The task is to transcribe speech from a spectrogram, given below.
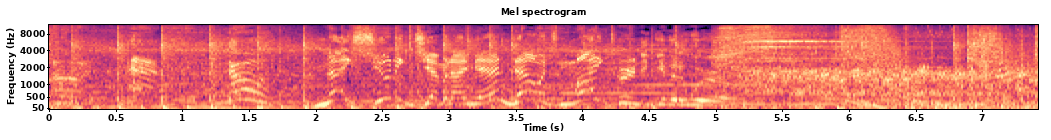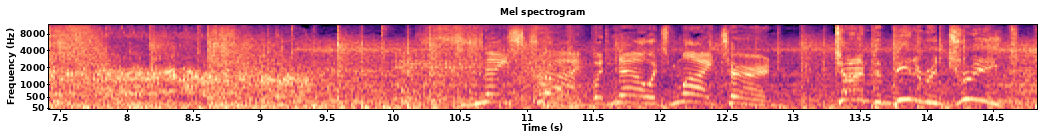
Uh, uh, oh! Nice shooting, Gemini Man. Now it's my turn to give it a whirl. Nice try, but now it's my turn. Time to beat a retreat.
